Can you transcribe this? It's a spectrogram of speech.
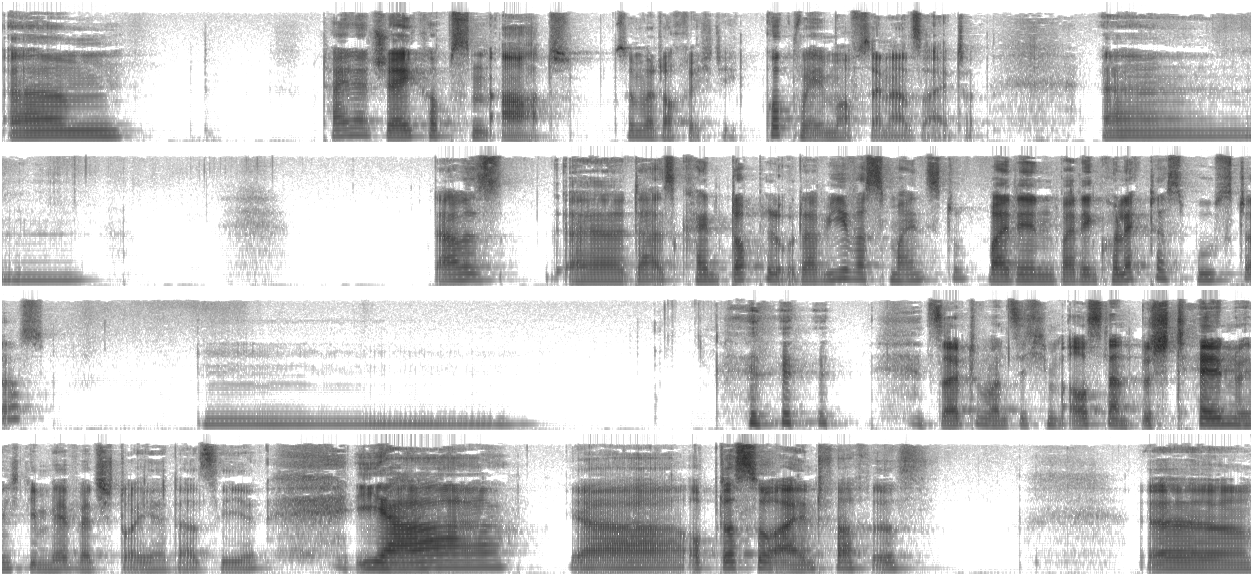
Ähm, Tyler Jacobson Art. Sind wir doch richtig. Gucken wir eben auf seiner Seite. Äh, da, ist, äh, da ist kein Doppel oder wie? Was meinst du? Bei den, bei den Collectors Boosters? Hm. Sollte man sich im Ausland bestellen, wenn ich die Mehrwertsteuer da sehe? Ja, ja, ob das so einfach ist. Äh,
